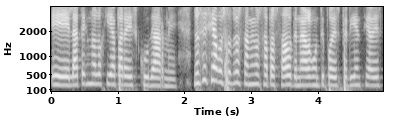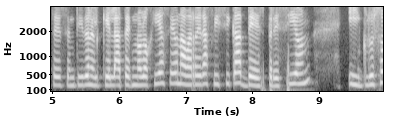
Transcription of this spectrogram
eh, la tecnología para escudarme. No sé si a vosotros también os ha pasado tener algún tipo de experiencia de este sentido en el que la tecnología sea una barrera física de expresión, incluso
